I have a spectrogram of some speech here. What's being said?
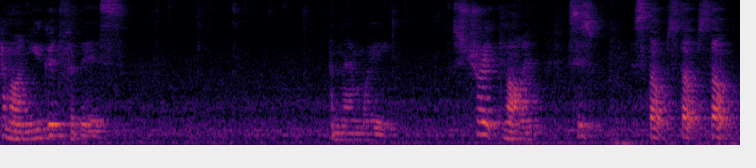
come on, you good for this. And then we straight line. This is stop, stop, stop.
